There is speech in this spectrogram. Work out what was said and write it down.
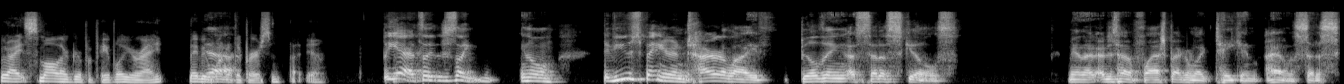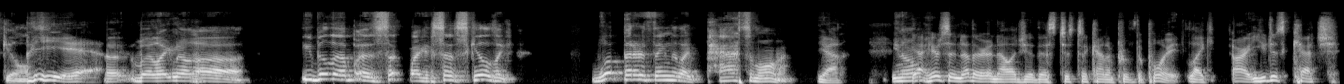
right? Smaller group of people. You're right. Maybe one other person, but yeah. But yeah, it's like just like you know, if you spent your entire life building a set of skills, man, I, I just had a flashback of like Taken. I have a set of skills, yeah. Uh, but like no, uh, you build up a set, like a set of skills. Like, what better thing to like pass them on? Yeah. You know? Yeah. Here's another analogy of this just to kind of prove the point. Like, all right, you just catch,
